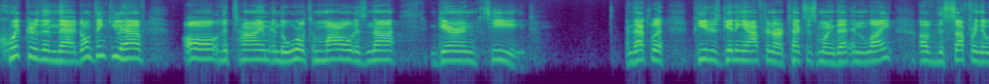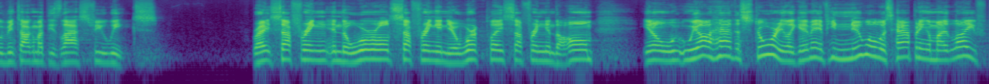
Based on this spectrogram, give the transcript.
quicker than that. Don't think you have all the time in the world. Tomorrow is not guaranteed. And that's what Peter's getting after in our text this morning that in light of the suffering that we've been talking about these last few weeks, right? Suffering in the world, suffering in your workplace, suffering in the home, you know, we all have the story. Like, I mean, if you knew what was happening in my life,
